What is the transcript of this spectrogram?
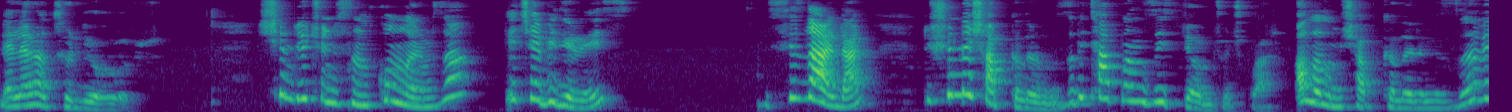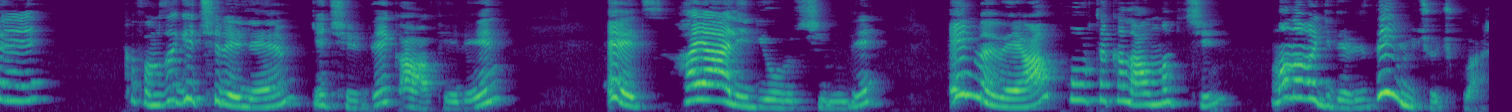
Neler hatırlıyoruz? Şimdi 3. sınıf konularımıza geçebiliriz. Sizlerden düşünme şapkalarımızı bir takmanızı istiyorum çocuklar. Alalım şapkalarımızı ve kafamıza geçirelim. Geçirdik. Aferin. Evet, hayal ediyoruz şimdi. Elma veya portakal almak için manava gideriz değil mi çocuklar?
